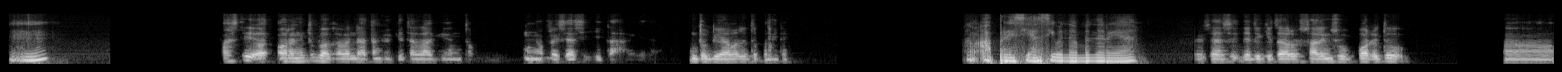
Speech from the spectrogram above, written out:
Mm-mm. pasti o- orang itu bakalan datang ke kita lagi untuk mengapresiasi kita. gitu. Untuk di awal itu penting. Apresiasi benar-benar ya. Apresiasi. Jadi kita harus saling support itu eh,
